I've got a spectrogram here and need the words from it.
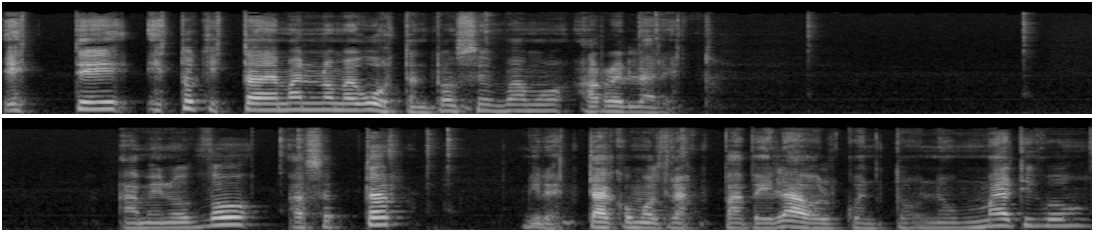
Este, esto que está además no me gusta, entonces vamos a arreglar esto. A menos 2, aceptar. Mira, está como traspapelado el cuento neumático.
